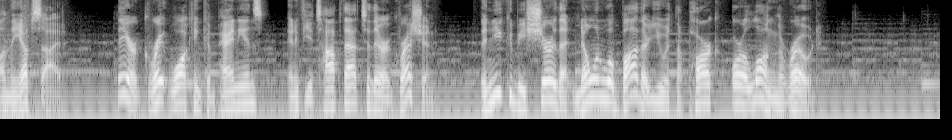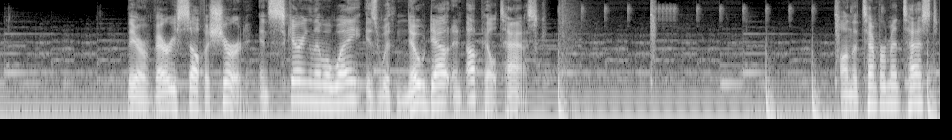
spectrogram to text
On the upside, they are great walking companions, and if you top that to their aggression, then you can be sure that no one will bother you at the park or along the road. They are very self assured, and scaring them away is with no doubt an uphill task. On the temperament test,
